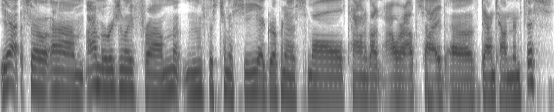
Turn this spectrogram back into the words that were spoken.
Yeah, so um, I'm originally from Memphis, Tennessee. I grew up in a small town about an hour outside of downtown Memphis.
